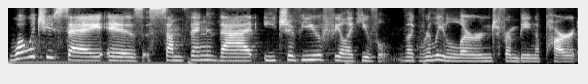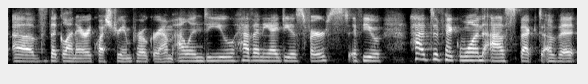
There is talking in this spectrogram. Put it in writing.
What would you say is something that each of you feel like you've like really learned from being a part of the Gleneayre Equestrian program? Ellen, do you have any ideas first? If you had to pick one aspect of it,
